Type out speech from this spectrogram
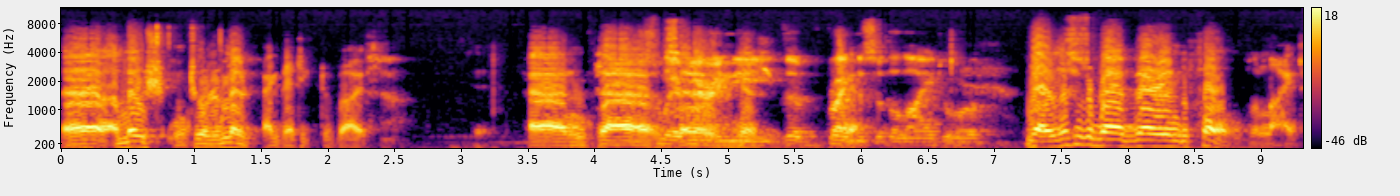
uh, a motion to a remote magnetic device. And uh, It's a way so, varying yes. the, the brightness of the light or No, this is a way of varying the form of the light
